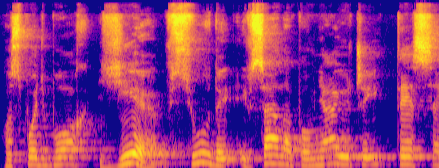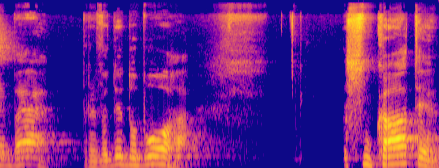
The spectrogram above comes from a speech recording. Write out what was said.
Господь Бог є всюди і все наповняючий ти себе, приведи до Бога. Шукати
